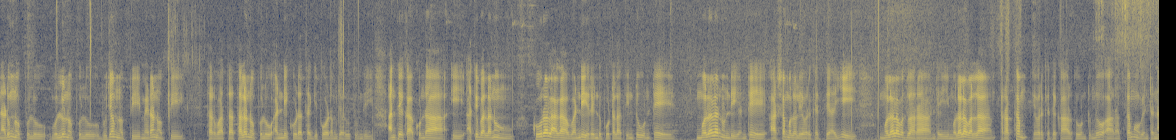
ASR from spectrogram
నడుము నొప్పులు ఒళ్ళు నొప్పులు భుజం నొప్పి మెడ నొప్పి తర్వాత తలనొప్పులు అన్నీ కూడా తగ్గిపోవడం జరుగుతుంది. అంతేకాకుండా ఈ అతిబలను కూరలాగా వండి రెండు పూటలా తింటూ ఉంటే మొలల నుండి అంటే హర్ష మొలలు ఎవరికైతే అయ్యి మొలల ద్వారా అంటే ఈ మొలల వల్ల రక్తం ఎవరికైతే కారుతూ ఉంటుందో ఆ రక్తము వెంటనే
